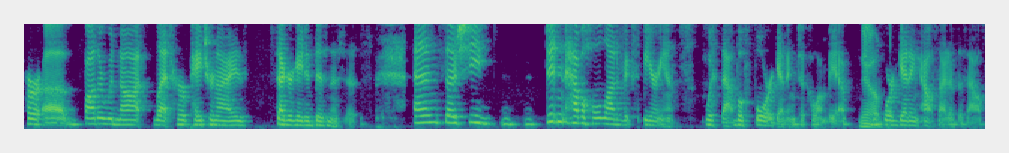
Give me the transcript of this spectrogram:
her uh, father would not let her patronize segregated businesses. And so she didn't have a whole lot of experience with that before getting to Columbia, yeah. before getting outside of the South.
